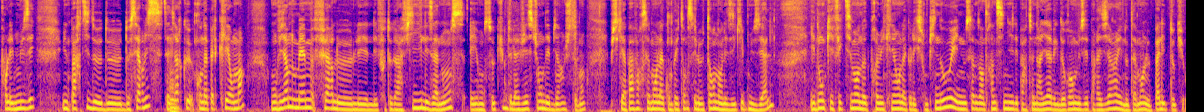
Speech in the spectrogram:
pour les musées, une partie de, de, de service, c'est-à-dire que qu'on appelle clé en main. On vient nous-mêmes faire le, les, les photographies, les annonces, et on s'occupe de la gestion des biens justement, puisqu'il n'y a pas forcément la compétence et le temps dans les équipes muséales. Et donc effectivement, notre premier client, la collection Pinot, et nous sommes en train de signer des partenariats avec de grands musées parisiens et notamment le Palais de Tokyo.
